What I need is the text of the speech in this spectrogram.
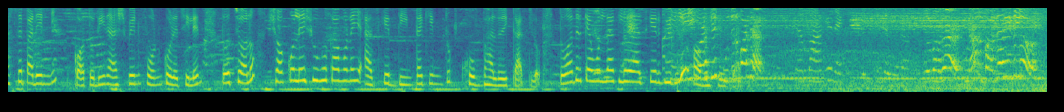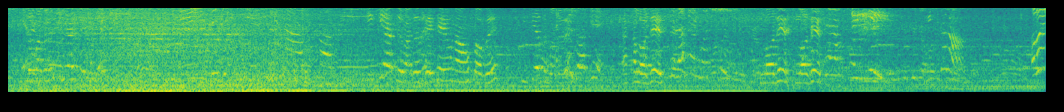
আসতে পারেননি। কতদিন আসবেন ফোন করেছিলেন। তো চলো সকলে শুভকামনায় আজকের দিনটা কিন্তু খুব ভালোই কাটলো। তোমাদের কেমন লাগল আজকের ভিডিও অবশ্যই। পুজোর বাজার? মাকে দেখতে দেবো না বাজার এগুলো। বাজারে কি আছে? কি কি আছে বাজারে? দেখেও নাও তবে। কি কি আছে বাজারে? একটা লজেস। লজেস লজেস। আবার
